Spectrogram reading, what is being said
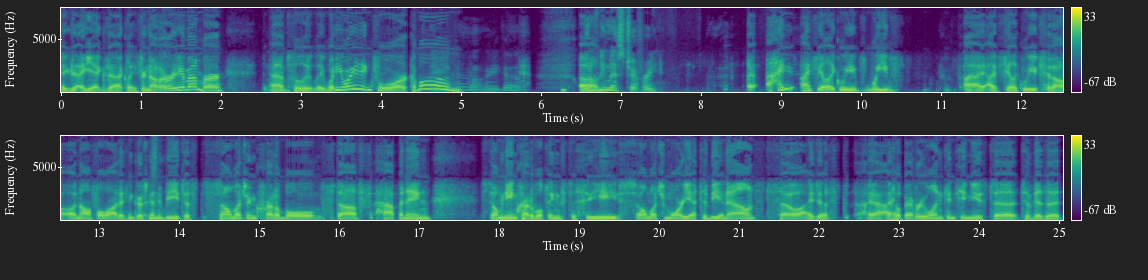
Exa- yeah, exactly. If you're not already a member, absolutely. What are you waiting for? Come on. Oh, there you go. What have we um, missed, Jeffrey? I I feel like we've we've I, I feel like we've hit an awful lot. I think there's going to be just so much incredible stuff happening, so many incredible things to see, so much more yet to be announced. So I just I, I hope everyone continues to to visit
